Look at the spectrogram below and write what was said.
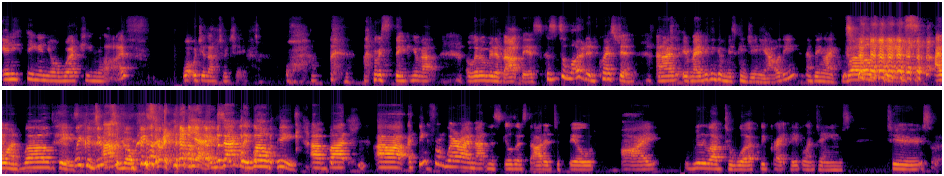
anything in your working life, what would you love to achieve? I was thinking about a little bit about this because it's a loaded question, and I, it made me think of Miss Congeniality and being like, world peace. I want world peace. We could do Um, some more peace right now. yeah, exactly. World peace. Uh, but uh, I think from where I'm at and the skills I've started to build, I really love to work with great people and teams to sort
